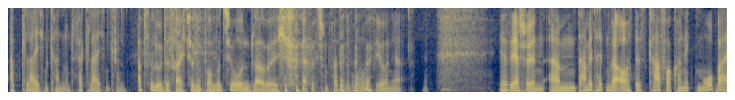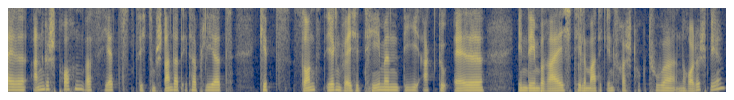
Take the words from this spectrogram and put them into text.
abgleichen kann und vergleichen kann. Absolut, das reicht für eine Promotion, glaube ich. Das ist schon fast eine Promotion, ja. Ja, sehr schön. Ähm, damit hätten wir auch das KV Connect Mobile angesprochen, was jetzt sich zum Standard etabliert. Gibt es sonst irgendwelche Themen, die aktuell in dem Bereich Telematikinfrastruktur eine Rolle spielen?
